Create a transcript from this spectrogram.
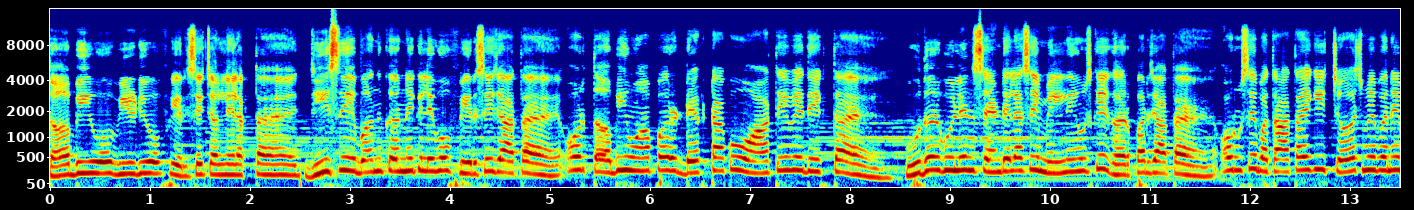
तभी वो वीडियो फिर से चलने लगता है, जिसे बंद करने के लिए वो फिर से जाता है और तभी वहाँ पर डेक्टा को आते हुए देखता है। उधर गुलिन सैंडेला से मिलने उसके घर पर जाता है और उसे बताता है कि चर्च में बने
